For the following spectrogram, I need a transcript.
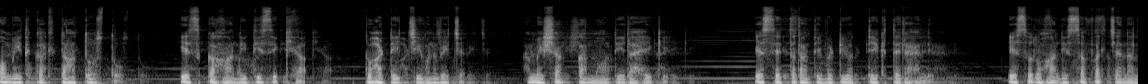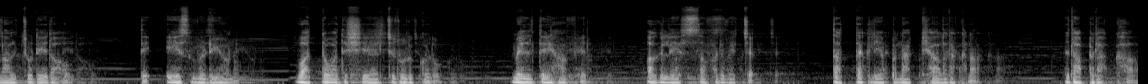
ਉਮੀਦ ਕਰਦਾ ਦੋਸਤੋ, ਇਸ ਕਹਾਣੀ ਦੀ ਸਿੱਖਿਆ ਤੁਹਾਡੇ ਜੀਵਨ ਵਿੱਚ ਹਮੇਸ਼ਾ ਕੰਮ ਆਉਂਦੀ ਰਹੇਗੀ। ਇਸੇ ਤਰ੍ਹਾਂ ਦੀ ਵੀਡੀਓ ਦੇਖਦੇ ਰਹਿਣ ਲਈ ਇਸ ਰੂਹਾਨੀ ਸਫ਼ਰ ਚੈਨਲ ਨਾਲ ਜੁੜੇ ਰਹੋ ਤੇ ਇਸ ਵੀਡੀਓ ਨੂੰ ਵੱਧ ਤੋਂ ਵੱਧ ਸ਼ੇਅਰ ਜ਼ਰੂਰ ਕਰੋ। ਮਿਲਦੇ ਹਾਂ ਫਿਰ ਅਗਲੇ ਸਫ਼ਰ ਵਿੱਚ। ਤਦ ਤੱਕ ਲਈ ਆਪਣਾ ਖਿਆਲ ਰੱਖਣਾ। ਰੱਬ ਰੱਖਾ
